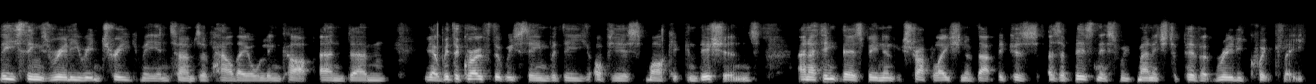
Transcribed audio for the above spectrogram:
these things really intrigue me in terms of how they all link up. And um, you know, with the growth that we've seen with the obvious market conditions, and I think there's been an extrapolation of that because as a business, we've managed to pivot really quickly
